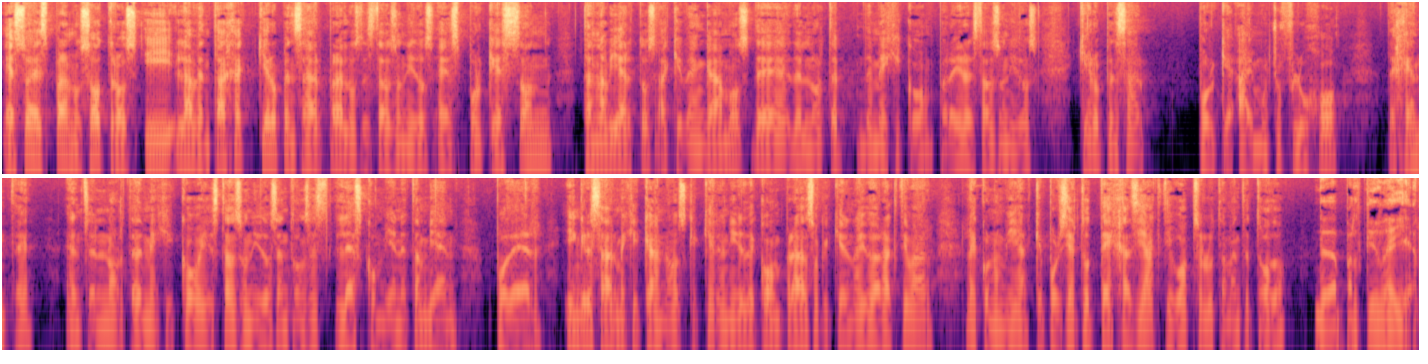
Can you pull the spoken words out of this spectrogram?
eso es para nosotros y la ventaja quiero pensar para los de Estados Unidos es por qué son tan abiertos a que vengamos del norte de México para ir a Estados Unidos. Quiero pensar porque hay mucho flujo de gente entre el norte de México y Estados Unidos, entonces les conviene también poder ingresar mexicanos que quieren ir de compras o que quieren ayudar a activar la economía, que por cierto Texas ya activó absolutamente todo. De a partir de ayer.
